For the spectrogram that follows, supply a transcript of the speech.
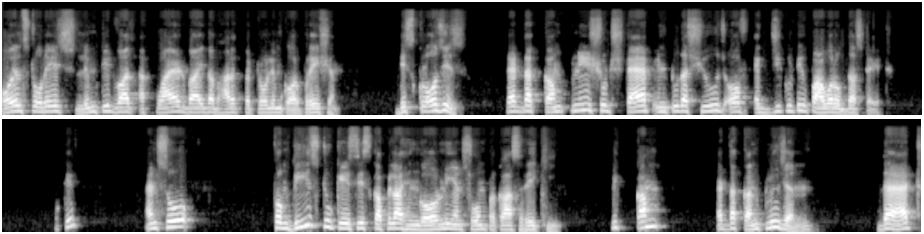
Oil Storage Limited was acquired by the Bharat Petroleum Corporation discloses that the company should step into the shoes of executive power of the state. Okay. And so from these two cases, Kapila Hingorani and Som Prakash Rekhi, we come at the conclusion that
